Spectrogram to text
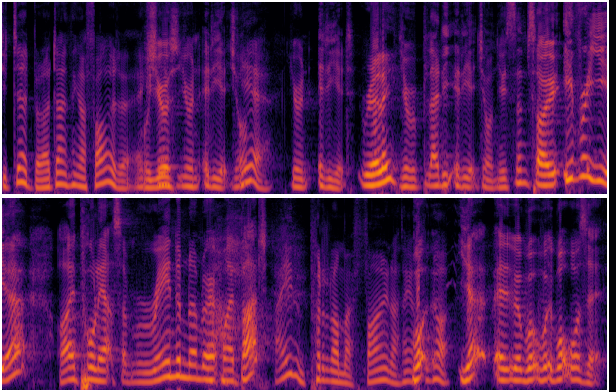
you did, but I don't think I followed it. Actually. Well, you're, you're an idiot, John. yeah, You're an idiot. really. You're a bloody idiot, John Newsom. So every year, I pull out some random number out my butt. I even put it on my phone. I think I What? forgot. Yeah. uh, What, what, what was it?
